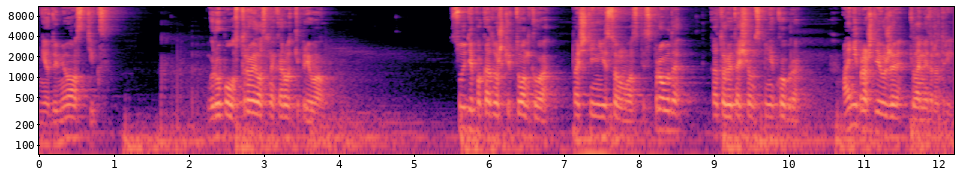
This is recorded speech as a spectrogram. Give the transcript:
не удумевал Стикс. Группа устроилась на короткий привал. Судя по катушке тонкого, почти невесомого спецпровода, который тащил на спине Кобра, они прошли уже километра три.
